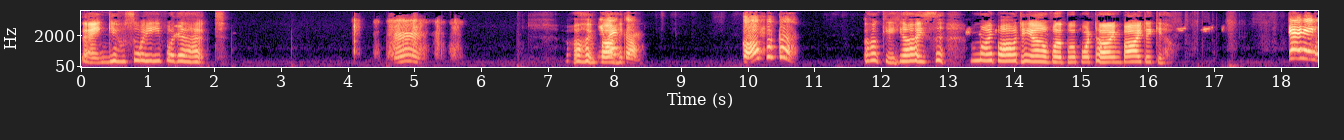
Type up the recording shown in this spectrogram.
Thank you, sweetie, for that. Mm, Oh, bye. You're welcome. Go Okay, guys. My body over for time. Bye, the care. Darling,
